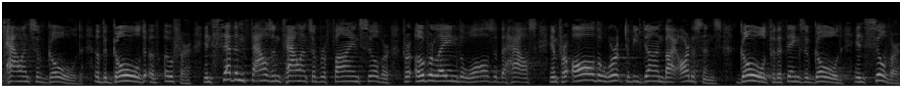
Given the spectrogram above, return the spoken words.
talents of gold, of the gold of Ophir, and 7,000 talents of refined silver for overlaying the walls of the house, and for all the work to be done by artisans, gold for the things of gold, and silver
